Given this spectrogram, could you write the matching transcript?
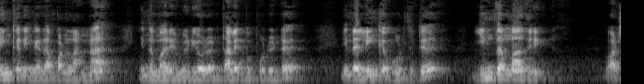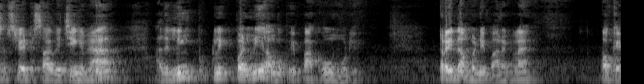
லிங்க்கை நீங்கள் என்ன பண்ணலான்னா இந்த மாதிரி வீடியோட தலைப்பு போட்டுட்டு இந்த லிங்கை கொடுத்துட்டு இந்த மாதிரி வாட்ஸ்அப் ஸ்டேட்டஸாக வச்சிங்கன்னா அது லிங்க் கிளிக் பண்ணி அவங்க போய் பார்க்கவும் முடியும். ட்ரை தான் பண்ணி பாருங்களேன். ஓகே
